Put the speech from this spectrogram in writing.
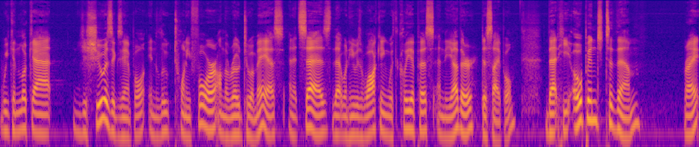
we can look at Yeshua's example in Luke 24 on the road to Emmaus, and it says that when he was walking with Cleopas and the other disciple, that he opened to them, right,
